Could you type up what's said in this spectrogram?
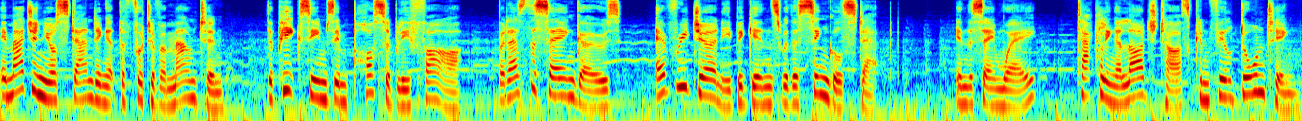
Imagine you're standing at the foot of a mountain. The peak seems impossibly far, but as the saying goes, every journey begins with a single step. In the same way, tackling a large task can feel daunting,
